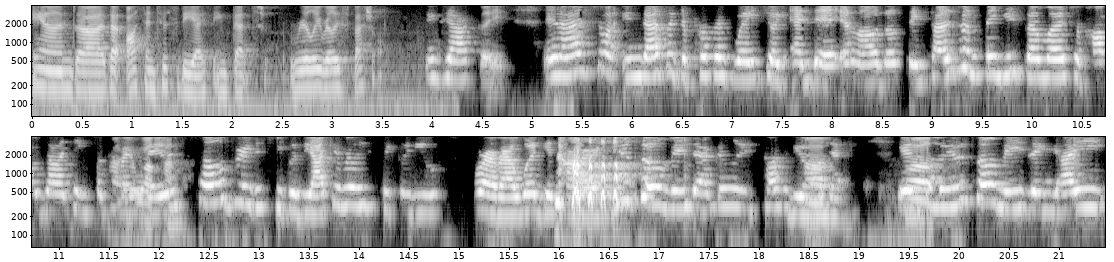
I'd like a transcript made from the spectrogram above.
And uh, that authenticity, I think that's really, really special. Exactly. And I just want, and that's like the perfect way to like end it and all of those things. So I just want to thank you so much for popping on and taking some time It was so great to speak with you. I could really speak with you forever. I wouldn't get tired. You're so amazing. I could really talk with you all day. And so it was so amazing. I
